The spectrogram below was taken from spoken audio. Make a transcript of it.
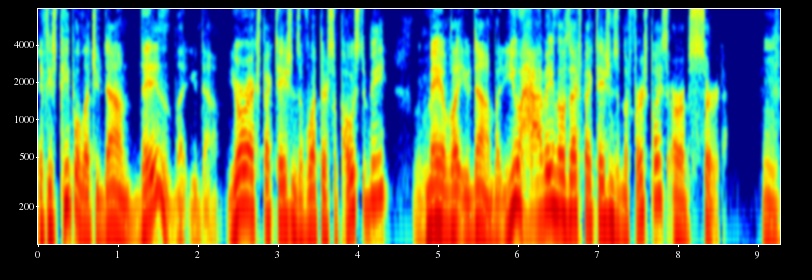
if these people let you down, they didn't let you down. Your expectations of what they're supposed to be Mhm. may have let you down, but you having those expectations in the first place are absurd. Mm.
